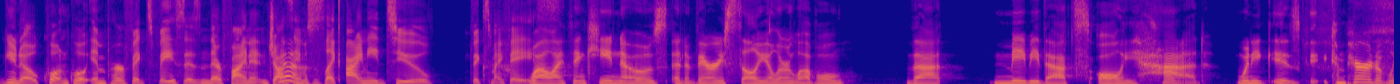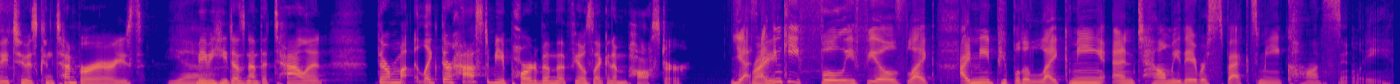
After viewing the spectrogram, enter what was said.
you know, quote unquote imperfect faces and they're fine. And John Yeah. Stamos is like, I need to fix my face. Well, I think he knows at a very cellular level that maybe that's all he had when he is comparatively to his contemporaries. yeah. Maybe he doesn't have the talent. There, like, there has to be a part of him that feels like an imposter. Yes, I think he fully feels like I need people to like me and tell me they respect me constantly,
